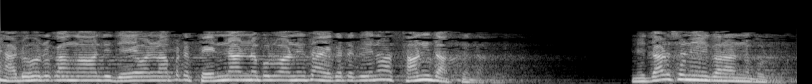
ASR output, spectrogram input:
හඩුහුරුකම් ආදී දේවල් අපට පෙන්වන්න පුළුවන් නිසා ඒකට කියනවා සනිදස්සන. නිදර්ශනය කරන්න පුළුවන්.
